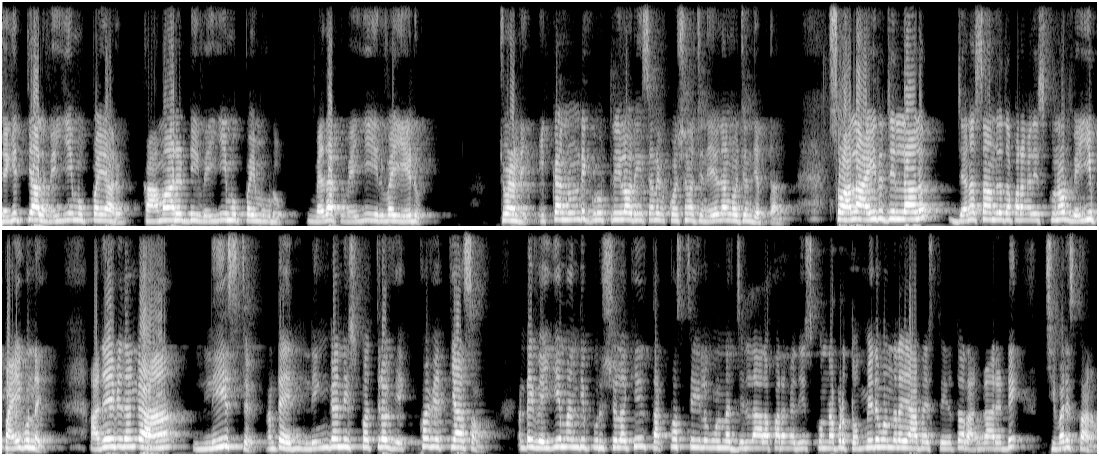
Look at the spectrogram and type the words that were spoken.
జగిత్యాల వెయ్యి ముప్పై ఆరు కామారెడ్డి వెయ్యి ముప్పై మూడు మెదక్ వెయ్యి ఇరవై ఏడు చూడండి ఇక్కడ నుండి గ్రూప్ త్రీలో రీసెంట్గా క్వశ్చన్ వచ్చింది. ఏ విధంగా వచ్చింది చెప్తాను. సో అలా ఐదు జిల్లాలు జనసాంద్రత పరంగా తీసుకున్నప్పుడు వెయ్యి పైగా ఉన్నాయి. అదేవిధంగా లీస్ట్ అంటే లింగ నిష్పత్తిలో ఎక్కువ వ్యత్యాసం అంటే వెయ్యి మంది పురుషులకి తక్కువ స్త్రీలు ఉన్న జిల్లాల పరంగా తీసుకున్నప్పుడు తొమ్మిది వందల యాభై స్త్రీలతో రంగారెడ్డి చివరి స్థానం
